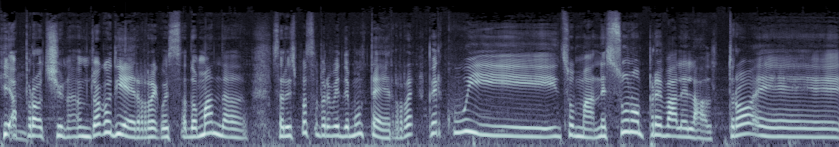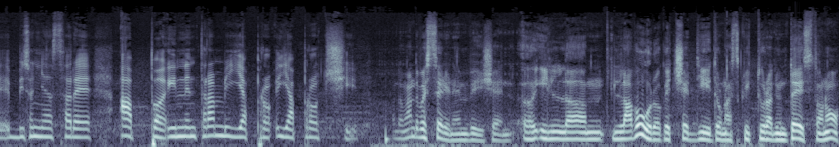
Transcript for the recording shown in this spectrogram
gli, approcci, un, un gioco di R, questa domanda, questa risposta prevede molte R, per cui insomma nessuno prevale l'altro e bisogna stare up in entrambi gli, appro- gli approcci. La domanda per Serena invece, eh, um, il, lavoro che c'è dietro una scrittura di un testo no?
